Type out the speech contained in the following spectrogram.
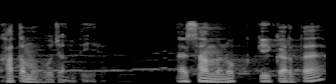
ਖਤਮ ਹੋ ਜਾਂਦੀ ਹੈ। ਐਸਾ ਮਨੁੱਖ ਕੀ ਕਰਦਾ ਹੈ?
